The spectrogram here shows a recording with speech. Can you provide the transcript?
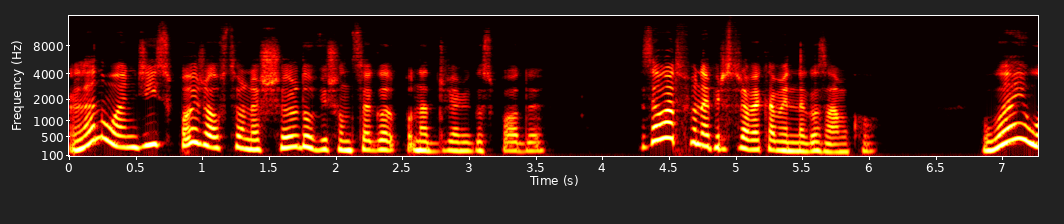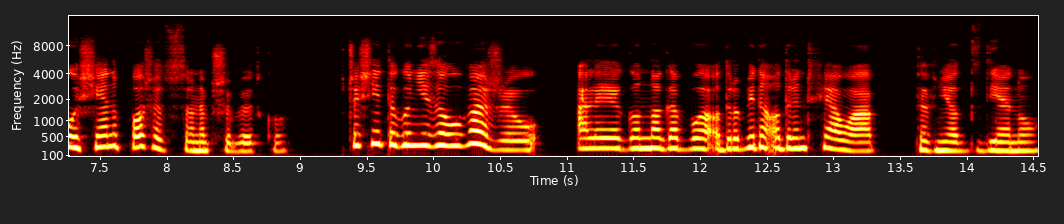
Lan Wangji spojrzał w stronę szyldu wiszącego nad drzwiami gospody. Załatwmy najpierw sprawę kamiennego zamku. Wei Wuxian poszedł w stronę przybytku. Wcześniej tego nie zauważył, ale jego noga była odrobinę odrętwiała, pewnie od zdienu.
